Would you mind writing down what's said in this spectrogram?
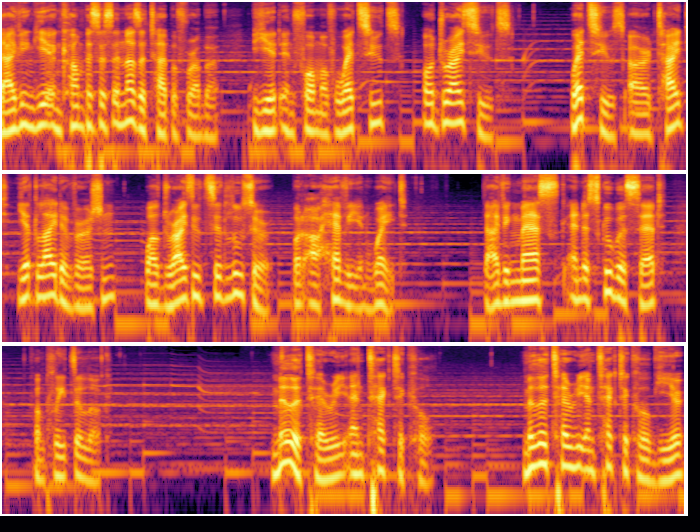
Diving gear encompasses another type of rubber, be it in form of wetsuits or dry suits. Wetsuits are a tight yet lighter version, while dry suits sit looser but are heavy in weight. Diving masks and a scuba set complete the look. Military and Tactical Military and tactical gear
